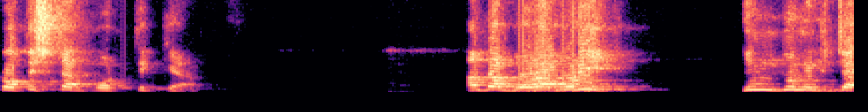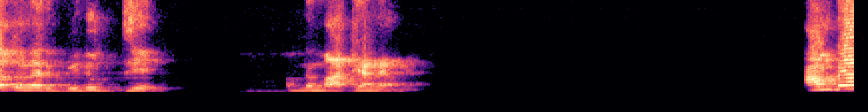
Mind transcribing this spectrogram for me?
প্রতিষ্ঠার পর থেকে আমরা বরাবরই হিন্দু নির্যাতনের বিরুদ্ধে আমরা মাঠে নেন আমরা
